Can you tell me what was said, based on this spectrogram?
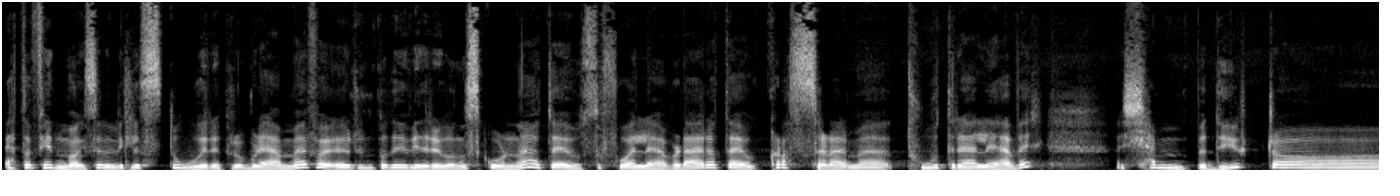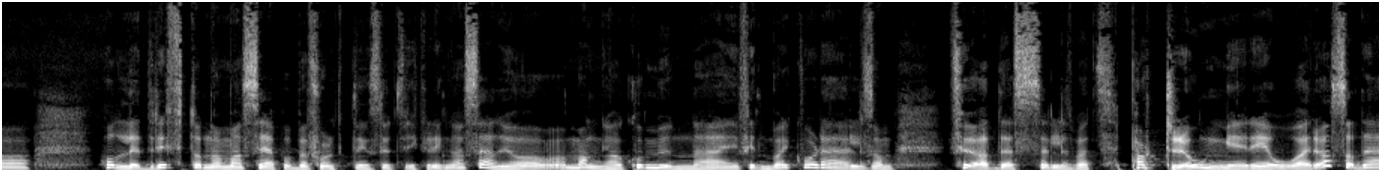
et av Finnmarks virkelig store problemer rundt på de videregående skolene er at det er jo så få elever der at det er jo klasser der med to-tre elever. Det er kjempedyrt å holde i drift. Og når man ser på befolkningsutviklinga, så er det jo mange av kommunene i Finnmark hvor det liksom fødes liksom et par-tre unger i året. Så det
